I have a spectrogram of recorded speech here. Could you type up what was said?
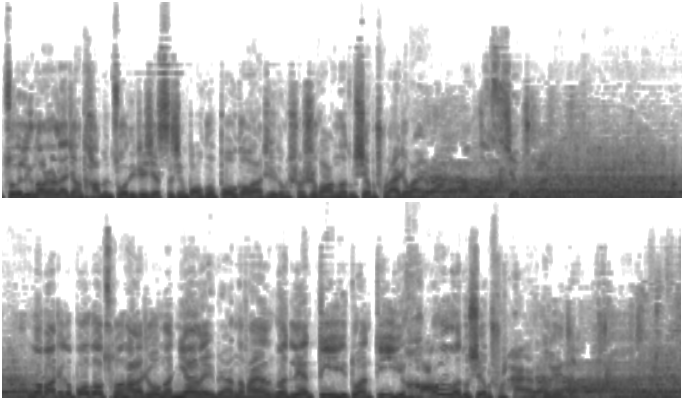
作为领导人来讲，他们做的这些事情，包括报告啊这些东西，说实话，我都写不出来这玩意儿，我是写不出来。我把这个报告存下来之后，我念了一遍，我发现我连第一段第一行我都写不出来。我跟你讲。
